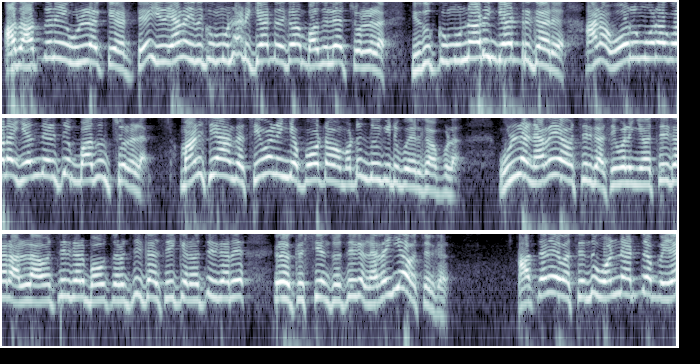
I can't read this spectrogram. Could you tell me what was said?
அது அத்தனை உள்ள கேட்டு இது ஏன்னா இதுக்கு முன்னாடி கேட்டதுக்கெல்லாம் பதிலே சொல்லலை. இதுக்கு முன்னாடியும் கேட்டிருக்காரு. ஆனால் ஒரு முறை கூட எந்திரிச்சு பதில் சொல்லலை. மனுஷன் அந்த சிவலிங்க போட்டோவை மட்டும் தூக்கிட்டு போயிருக்காப்புல. உள்ள நிறைய வச்சிருக்காரு. சிவலிங்கம் வச்சிருக்காரு அல்லாஹ் வச்சிருக்காரு பௌத்தர் வச்சிருக்காரு சீக்கிரம் வச்சிருக்காரு கிறிஸ்டியன்ஸ் வச்சிருக்காரு நிறைய வச்சிருக்காரு. அத்தனையும் வச்சிருந்து ஒன்று எடுத்தப்பைய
